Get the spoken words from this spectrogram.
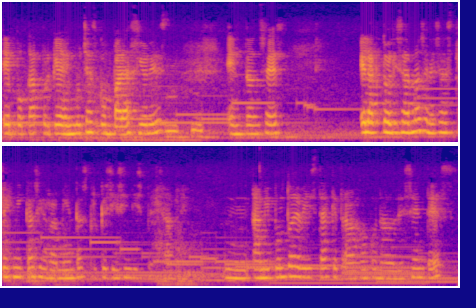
época, porque hay muchas comparaciones. Entonces, el actualizarnos en esas técnicas y herramientas creo que sí es indispensable. Mm, a mi punto de vista, que trabajo con adolescentes,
